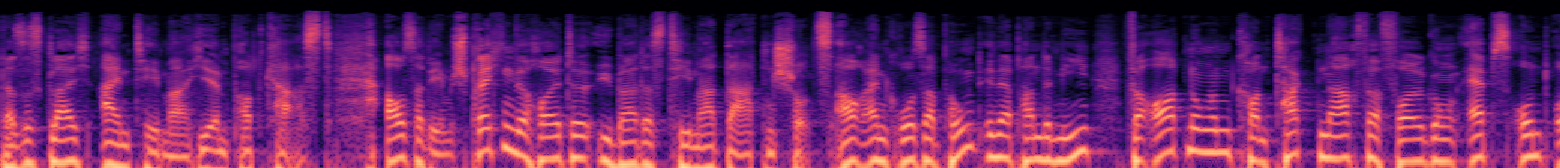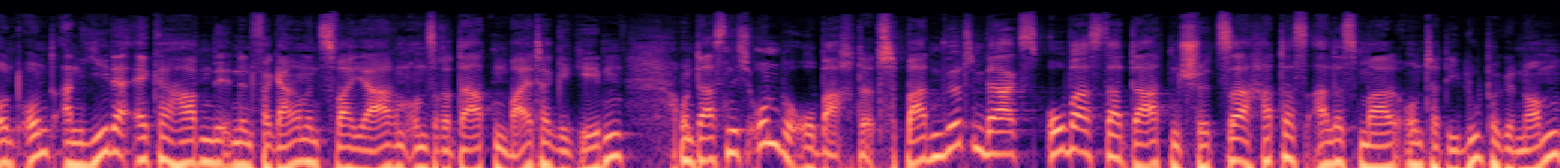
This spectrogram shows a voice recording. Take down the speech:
Das ist gleich ein Thema hier im Podcast. Außerdem sprechen wir heute über das Thema Datenschutz. Auch ein großer Punkt in der Pandemie. Verordnungen, Kontaktnachverfolgung, Apps und, und, und. An jeder Ecke haben wir in den vergangenen zwei Jahren unsere Daten weitergegeben und das nicht unbeobachtet. Baden-Württembergs Ober oberster Datenschützer hat das alles mal unter die Lupe genommen,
